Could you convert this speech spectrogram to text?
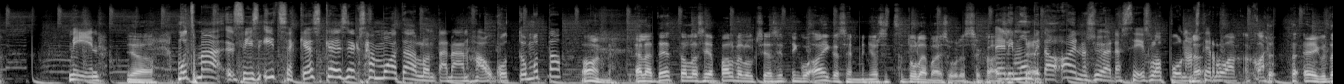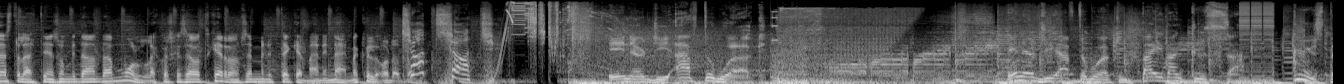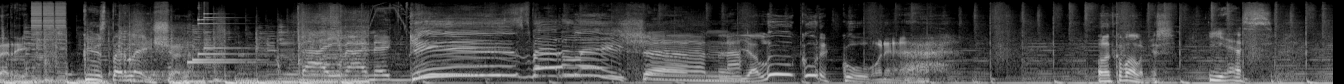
Niin. Joo. Mutta mä siis itse keskeiseksihän mua täällä on tänään haukuttu, mutta On. Älä tee tällaisia palveluksia sitten niinku aikaisemmin, jos et sä tulevaisuudessakaan Eli mun tee. pitää aina syödä siis loppuun asti No, ruokako. T- t- ei, kun tästä lähtien sun pitää antaa mulle, koska sä oot kerran sen mennyt tekemään, niin näin mä kyllä odotan. Shot, shot. Energy After Work. Energy After Workin päivän kyssä. Kyysperi. Kyysperlation. Päivän Gisberlation ja luukurkkuun. Oletko valmis? Yes.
